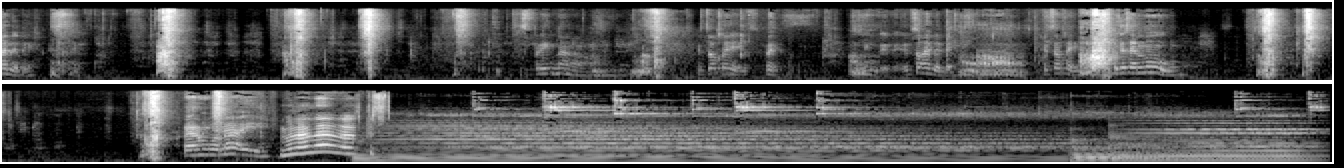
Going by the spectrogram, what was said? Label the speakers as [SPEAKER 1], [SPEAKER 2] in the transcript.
[SPEAKER 1] ada ya deh spray now it's okay. Spray it's okay deh it's okay. Because I know. Parang wala eh.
